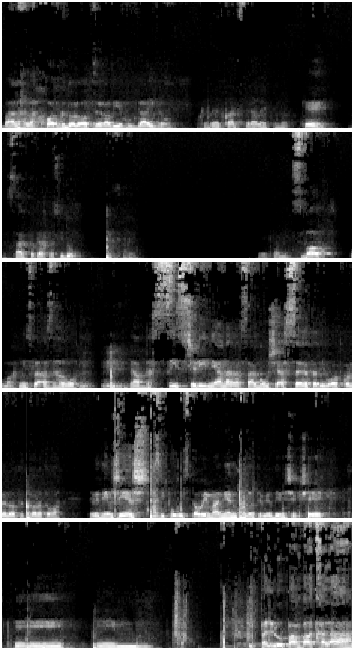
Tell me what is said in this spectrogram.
בעל הלכות גדולות, זה רב יהודאי גאון. הוא חיבר את כל התפילה בעצם, לא? כן, הסג פותח את הסידור. את המצוות הוא מכניס לאזהרות. והבסיס של עניין הרס"ג הוא שעשרת הדיברות כוללות את כל התורה. אתם יודעים שיש סיפור היסטורי מעניין מאוד, אתם יודעים שכשהתפללו אה, אה, פעם בהתחלה,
